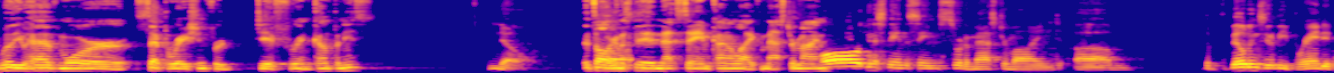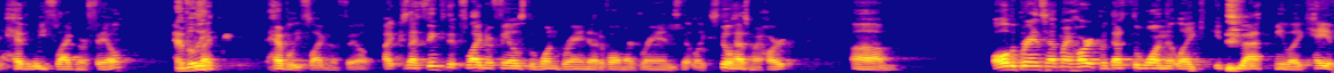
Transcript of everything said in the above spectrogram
Will you have more separation for different companies? No. It's all going to uh, stay in that same kind of like mastermind. All going to stay in the same sort of mastermind. Um, the building's going to be branded heavily Flag Nor Fail. Heavily, I, heavily Flag Nor Fail. Because I, I, think that Flag Nor Fail is the one brand out of all my brands that like still has my heart. Um, all the brands have my heart, but that's the one that like if you ask me like, hey, if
